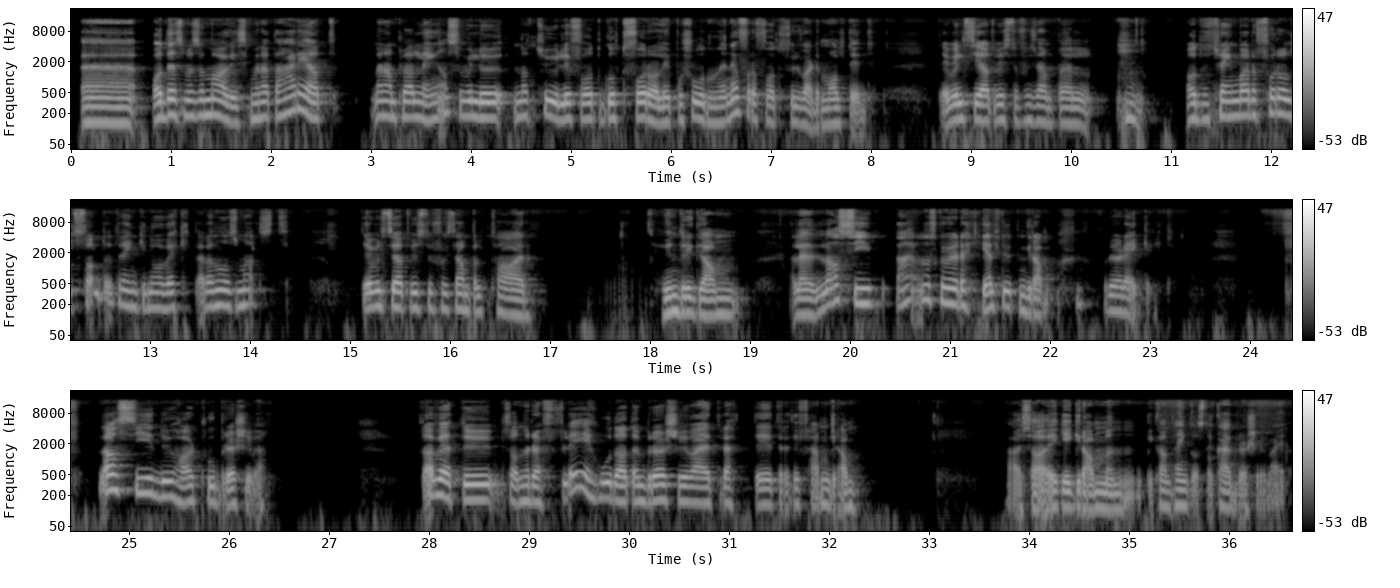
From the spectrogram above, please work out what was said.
Uh, og det som er så magisk med dette her, er at med den planlegginga så vil du naturlig få et godt forhold i porsjonene dine for å få et fullverdig måltid. Det vil si at hvis du f.eks. Og du trenger bare forholdstall, du trenger ikke noe vekt eller noe som helst. Det vil si at hvis du f.eks. tar 100 gram Eller la oss si Nei, nå skal vi gjøre det helt uten gram, for å gjøre det enkelt. La oss si du har to brødskiver. Da vet du sånn røftlig i hodet at en brødskive er 30-35 gram. Jeg sa ikke gram, men vi kan tenke oss det hva en brødskive er.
